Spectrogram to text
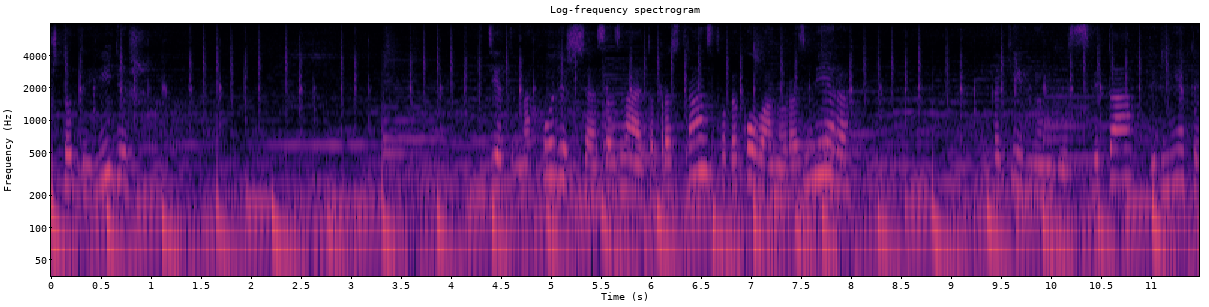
что ты видишь, где ты находишься, осознай это пространство, какого оно размера, какие в нем есть цвета, предметы,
